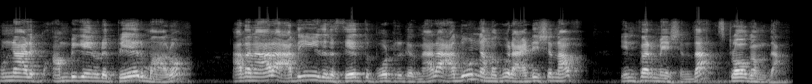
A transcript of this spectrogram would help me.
முன்னாடி அம்பிகையினுடைய பேர் மாறும். அதனால் அதையும் இதில் சேர்த்து போட்டிருக்கிறதுனால அதுவும் நமக்கு ஒரு அடிஷன் ஆஃப் இன்ஃபர்மேஷன் தான் ஸ்லோகம் தான்.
